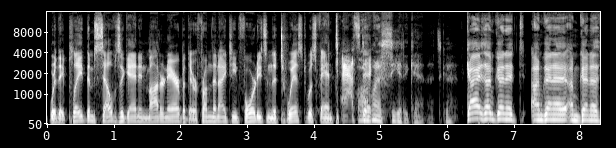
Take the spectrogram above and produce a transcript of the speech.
where they played themselves again in modern era, but they were from the 1940s, and the twist was Oh, I want to see it again. That's good, guys. I'm gonna, I'm gonna, I'm gonna,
